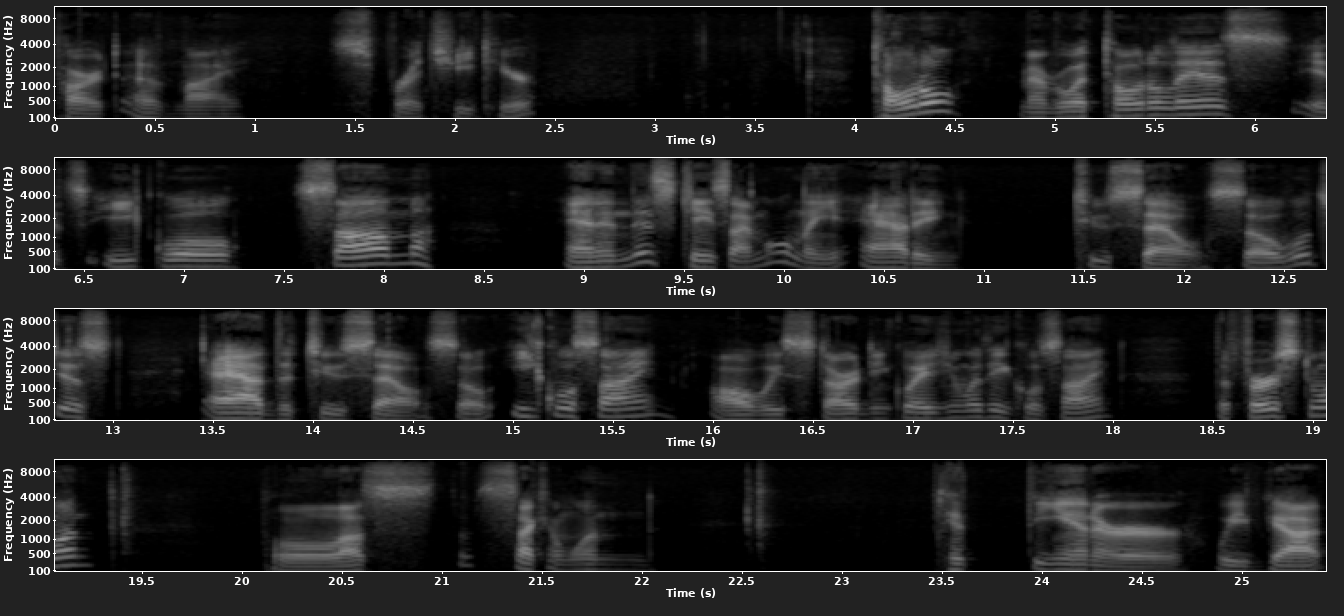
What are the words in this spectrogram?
part of my spreadsheet here. Total, remember what total is? It's equal sum, and in this case I'm only adding two cells. So we'll just add the two cells. So equal sign, always start an equation with equal sign. The first one plus the second one, the inner, We've got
